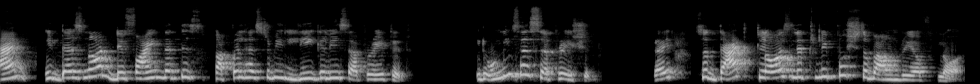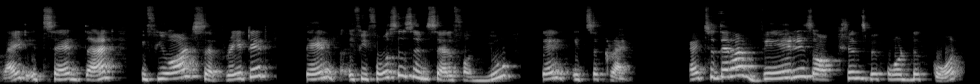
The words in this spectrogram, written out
And it does not define that this couple has to be legally separated. It only says separation, right? So that clause literally pushed the boundary of law, right? It said that if you are separated, then if he forces himself on you, then it's a crime. Right? So there are various options before the court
